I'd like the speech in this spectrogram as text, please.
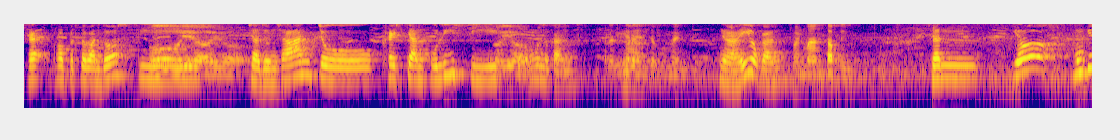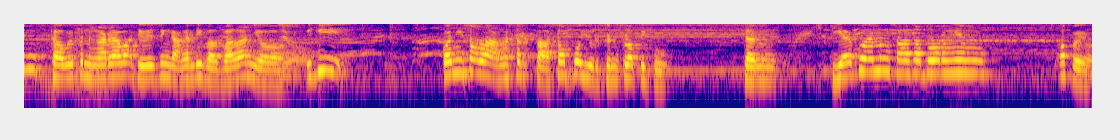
kayak Robert Lewandowski oh iya iya. Jadon Sancho Christian Pulisic Oh, iya. ngono kan? Keren keren coba main itu. Nah iya kan? Main mantap ini. Dan yo mungkin gawe pendengar awak dhewe sing gak ngerti bal-balan yo. Yo. iki kon iso lah nge-search lah sopo Jurgen Klopp iku. Dan dia itu emang salah satu orang yang apa ya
